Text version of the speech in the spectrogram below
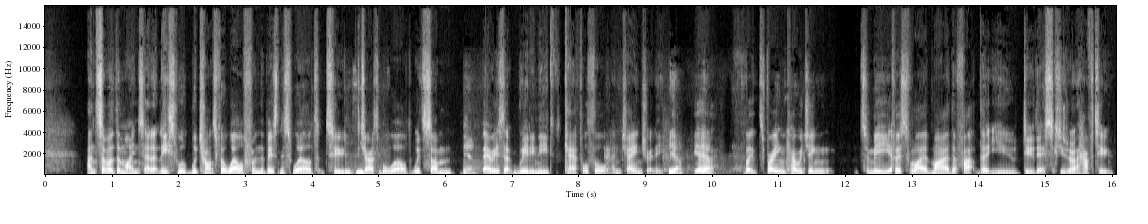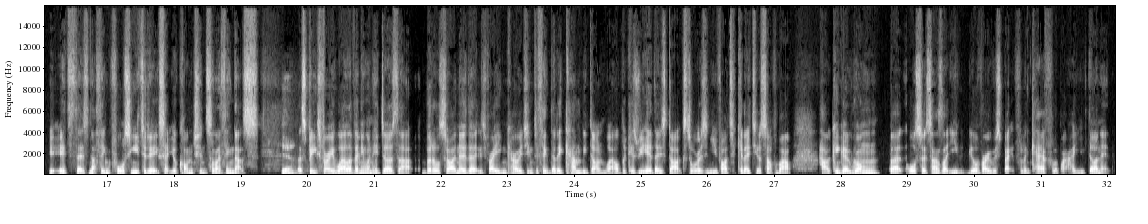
and some of the mindset at least will, would transfer well from the business world to mm-hmm. the charitable world with some yeah. areas that really need careful thought and change really yeah. yeah yeah but it's very encouraging to me, first of all, I admire the fact that you do this because you don't have to. It's there's nothing forcing you to do except your conscience, and I think that's yeah that speaks very well of anyone who does that. But also, I know that it's very encouraging to think that it can be done well because we hear those dark stories, and you've articulated yourself about how it can go wrong. But also, it sounds like you, you're very respectful and careful about how you've done it.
